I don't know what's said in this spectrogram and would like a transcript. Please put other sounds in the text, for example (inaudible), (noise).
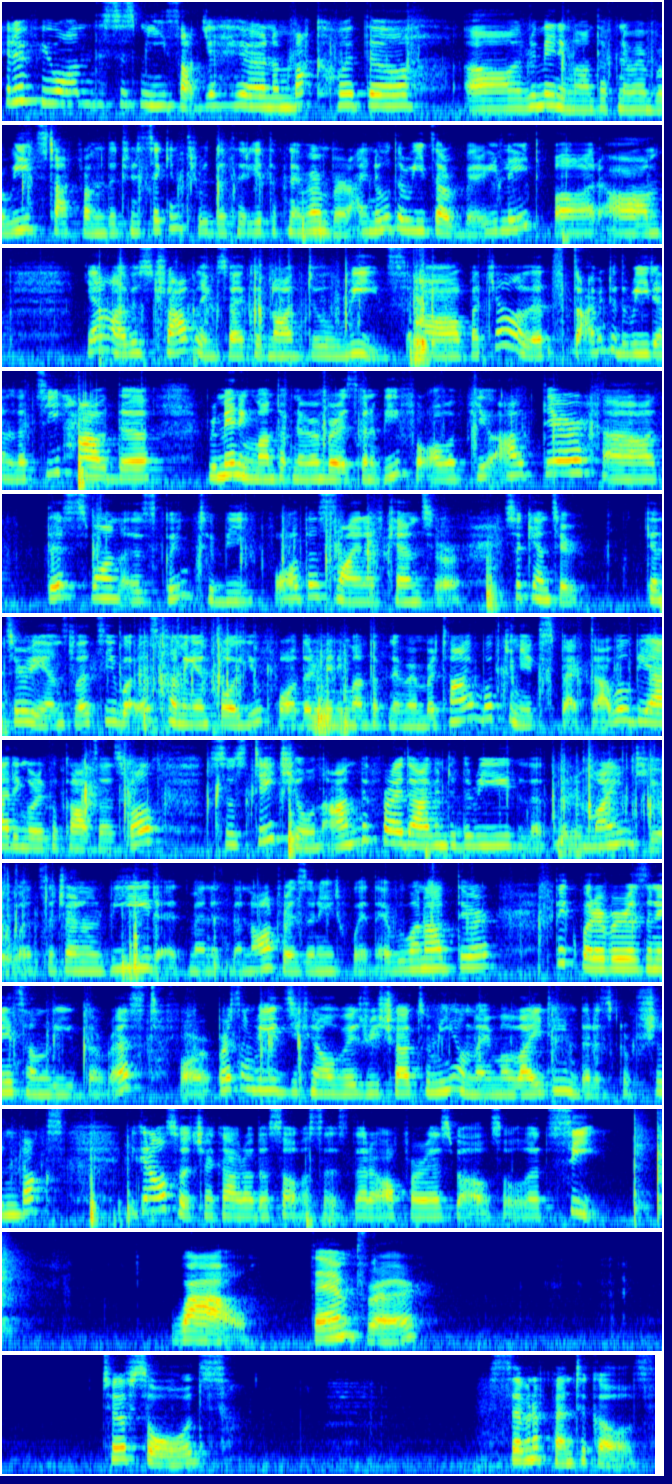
Hello everyone, this is me Sadia here and I'm back with the uh, remaining month of November reads start from the 22nd through the 30th of November. I know the reads are very late but um, yeah I was traveling so I could not do reads uh, but yeah let's dive into the read and let's see how the remaining month of November is going to be for all of you out there. Uh, this one is going to be for this line of Cancer. So Cancer, Cancerians, let's see what is coming in for you for the remaining month of November time. What can you expect? I will be adding oracle cards as well. So stay tuned. And before I dive into the read, let me remind you it's a general read. It may, it may not resonate with everyone out there. Pick whatever resonates and leave the rest. For person reads, you can always reach out to me on my email ID in the description box. You can also check out other services that I offer as well. So let's see. Wow. The Emperor Two of Swords, Seven of Pentacles.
